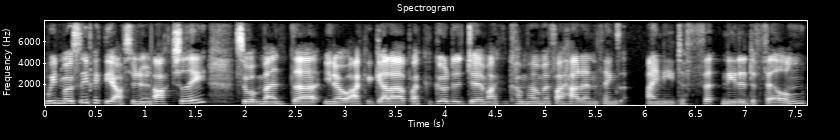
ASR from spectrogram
We'd mostly pick the afternoon actually, so it meant that you know I could get up, I could go to the gym, I could come home if I had anything I need to fit, needed to film,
